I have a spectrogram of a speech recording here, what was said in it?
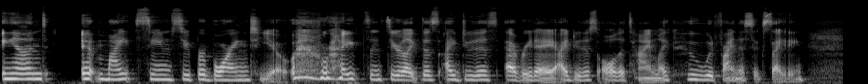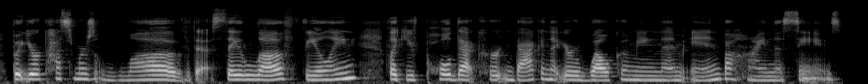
And it might seem super boring to you, right? Since you're like this, I do this every day, I do this all the time. Like, who would find this exciting? But your customers love this. They love feeling like you've pulled that curtain back and that you're welcoming them in behind the scenes.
